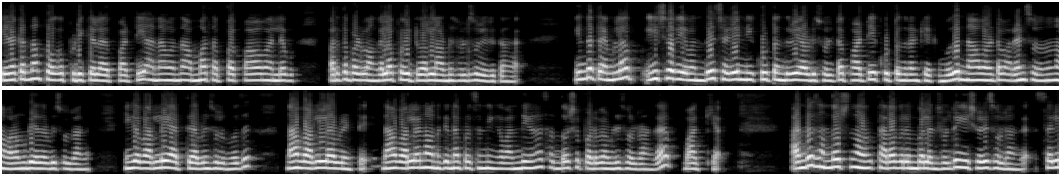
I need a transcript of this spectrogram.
எனக்கு தான் போக பிடிக்கல பாட்டி. ஆனா வந்து அம்மா தப்பா பாவம் இல்ல வருத்தப்படுவாங்கல்ல போயிட்டு வரலாம் அப்படின்னு சொல்லிட்டு சொல்லியிருக்காங்க. இந்த டைம்ல ஈஸ்வரியை வந்து செடியை நீ கூட்டு வந்துருவி அப்படின்னு சொல்லிட்டு பாட்டியை கூட்டு வந்துடுன்னு கேட்கும்போது நான் வந்துட்டு வரேன்னு சொன்னா நான் வர முடியாது அப்படின்னு சொல்றாங்க. நீங்க வரலையா அத்தை? அப்படின்னு சொல்லும்போது நான் வரல அப்படின்ட்டு. நான் வரலன்னா உனக்கு என்ன பிரச்சனை? நீங்க வந்தீங்கன்னா சந்தோஷப்படுவேன் அப்படின்னு சொல்றாங்க பாக்கியா. அந்த சந்தோஷம் அவனுக்கு தர விரும்பலன்னு சொல்லிட்டு ஈஸ்வரி சொல்றாங்க. சரி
